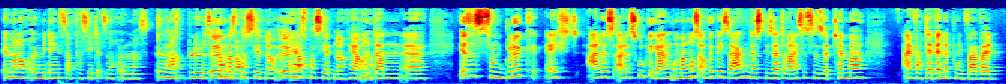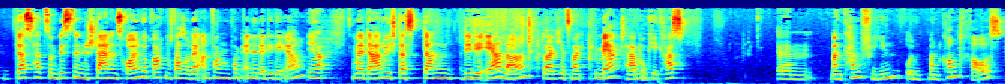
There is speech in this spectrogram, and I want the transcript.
immer noch irgendwie denkst, da passiert jetzt noch irgendwas. Irgendwas ja, Blödes kommt Irgendwas noch. passiert noch, irgendwas Ja. passiert noch, ja. Ja. Und dann äh, ist es zum Glück echt alles, alles gut gegangen. Und man muss auch wirklich sagen, dass dieser 30. September einfach der Wendepunkt war, weil das hat so ein bisschen einen Stein ins Rollen gebracht. Und das war so der Anfang vom Ende der DDR. Ja. Weil dadurch, dass dann DDRler, sage ich jetzt mal, gemerkt haben, okay, krass, ähm, man kann fliehen und man kommt raus,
